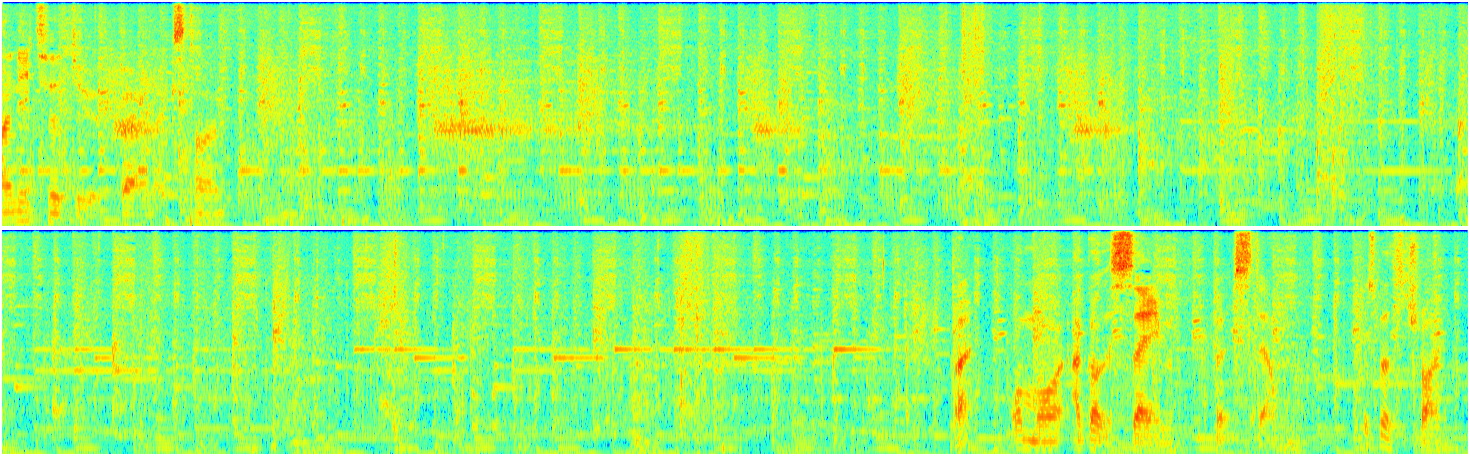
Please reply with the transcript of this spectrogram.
I need to do it better next time. Right, one more. I got the same, but still. It's worth a try.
